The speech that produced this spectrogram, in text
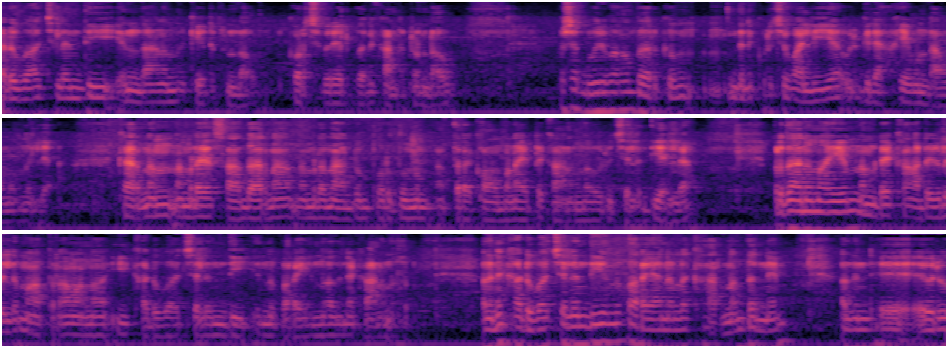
കടുവ ചിലന്തി എന്താണെന്ന് കേട്ടിട്ടുണ്ടാവും. കുറച്ച് പേര് തന്നെ കണ്ടിട്ടുണ്ടാവും. പക്ഷെ ഭൂരിഭാഗം പേർക്കും ഇതിനെക്കുറിച്ച് വലിയ ഒരു ഗ്രാഹ്യം ഉണ്ടാവണമെന്നില്ല. കാരണം നമ്മുടെ സാധാരണ നമ്മുടെ നാടും പുറത്തുനിന്നും അത്ര കോമൺ ആയിട്ട് കാണുന്ന ഒരു ചിലന്തിയല്ല. പ്രധാനമായും നമ്മുടെ കാടുകളിൽ മാത്രമാണ് ഈ കടുവ ചലന്തി എന്ന് പറയുന്നതിനെ കാണുന്നത്. അതിനെ കടുവ ചലന്തി എന്ന് പറയാനുള്ള കാരണം തന്നെ അതിന്റെ ഒരു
